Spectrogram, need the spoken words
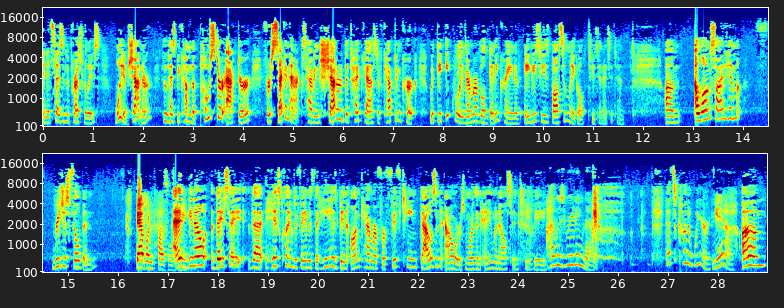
And it says in the press release William Shatner, who has become the poster actor for second acts, having shattered the typecast of Captain Kirk with the equally memorable Denny Crane of ABC's Boston Legal, Tuesday nights at 10. Um, alongside him, Regis Philbin. That one puzzles And, me. you know, they say that his claim to fame is that he has been on camera for 15,000 hours more than anyone else in TV. I was reading that. That's kind of weird. yeah. Um,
